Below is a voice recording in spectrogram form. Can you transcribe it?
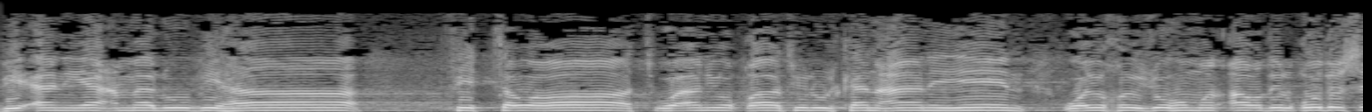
بأن يعملوا بها في التوراة وأن يقاتلوا الكنعانيين ويخرجوهم من أرض القدس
